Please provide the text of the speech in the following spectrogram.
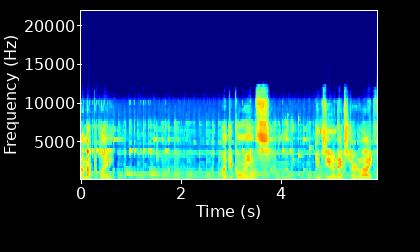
I'm not complaining. 100 coins mm, gives you an extra life.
